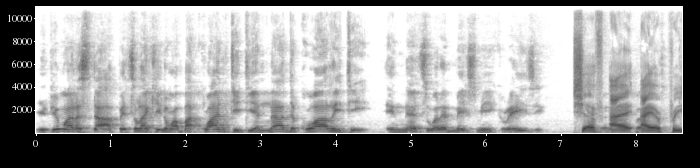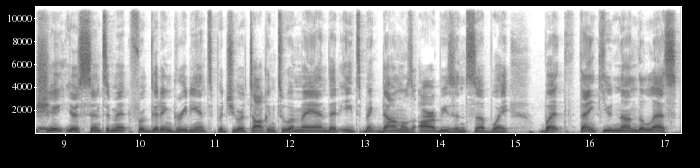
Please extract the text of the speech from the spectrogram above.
if you wanna stop, it's like you know about quantity and not the quality. And that's what it makes me crazy. Chef, I, I appreciate your sentiment for good ingredients, but you are talking to a man that eats McDonald's, Arby's, and Subway. But thank you nonetheless.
